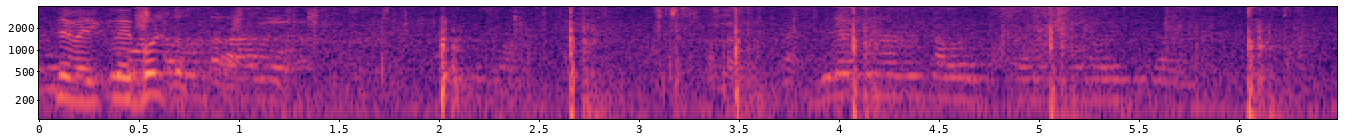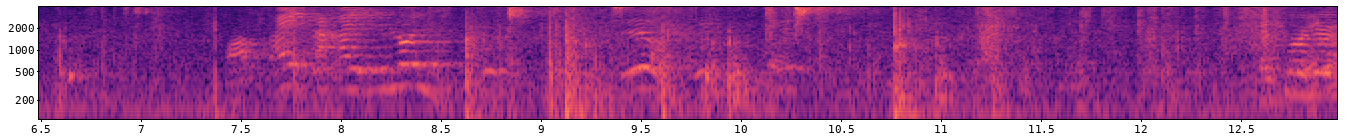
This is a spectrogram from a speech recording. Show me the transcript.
Hindi, may, may ball to. Ay, kakay Eloy! That's for your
